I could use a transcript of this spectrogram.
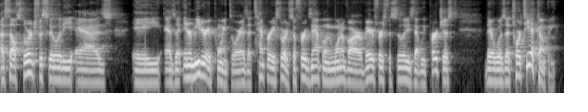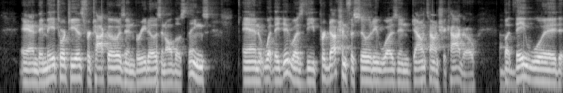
a self-storage facility as a as an intermediary point or as a temporary storage so for example in one of our very first facilities that we purchased there was a tortilla company and they made tortillas for tacos and burritos and all those things and what they did was the production facility was in downtown Chicago, but they would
